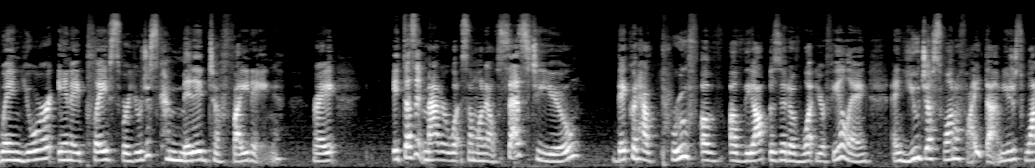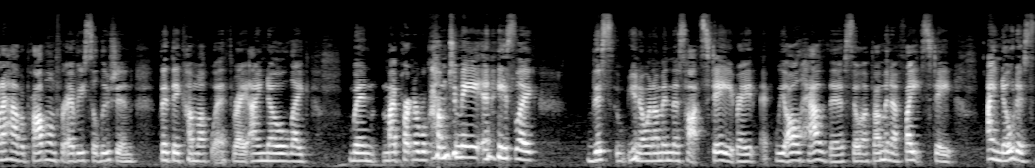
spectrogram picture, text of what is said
when you're in a place where you're just committed to fighting, right? It doesn't matter what someone else says to you. They could have proof of of the opposite of what you're feeling and you just want to fight them. You just want to have a problem for every solution that they come up with right? I know like when my partner will come to me and he's like this you know when i'm in this hot state right? We all have this. So if i'm in a fight state i notice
